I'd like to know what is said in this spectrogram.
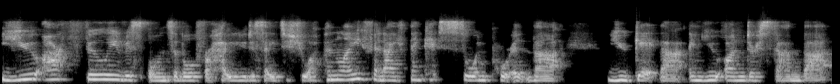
you are fully responsible for how you decide to show up in life. And I think it's so important that you get that and you understand that.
